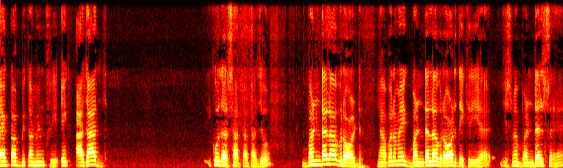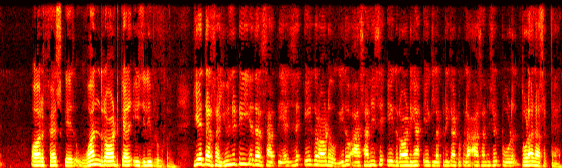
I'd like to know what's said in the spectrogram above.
act of becoming free एक आज़ाद को दर्शाता था जो। बंडल ऑफ़ रॉड यहाँ पर हमें एक बंडल ऑफ़ रॉड दिख रही है, जिसमें बंडल्स हैं, और फेस के one rod can easily broken ये दर्शा यूनिटी ये दर्शाती है, जैसे एक रॉड होगी तो आसानी से एक रॉड या एक लकड़ी का टुकड़ा आसानी से तोड़, तोड़ा जा सकता है।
